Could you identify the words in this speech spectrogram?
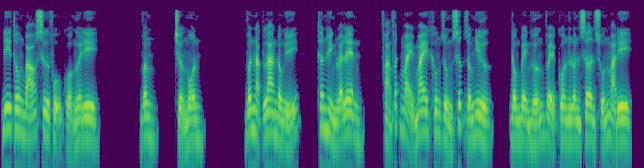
Đi thông báo sư phụ của ngươi đi. Vâng trưởng môn. Vân nặc lan đồng ý, thân hình loại lên phản phất mảy may không dùng sức giống như, đồng bền hướng về côn luân sơn xuống mà đi.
